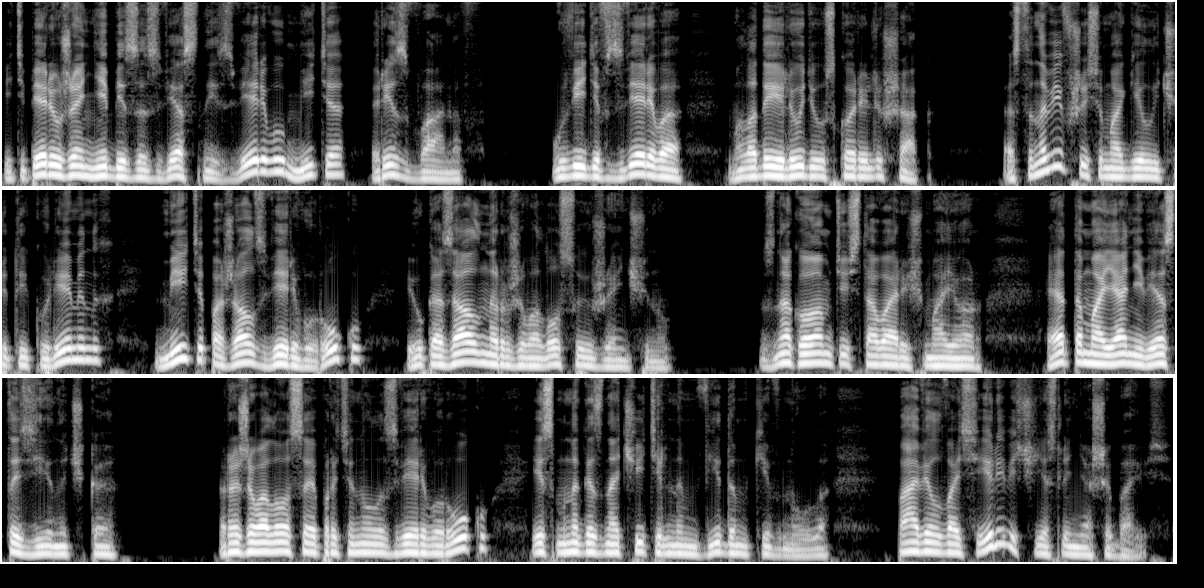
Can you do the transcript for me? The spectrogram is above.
и теперь уже небезызвестный Звереву Митя Резванов. Увидев Зверева, молодые люди ускорили шаг. Остановившись у могилы Читы Кулеминых, Митя пожал Звереву руку и указал на рыжеволосую женщину. Знакомьтесь, товарищ майор, это моя невеста Зиночка. Рыжеволосая протянула Звереву руку и с многозначительным видом кивнула. Павел Васильевич, если не ошибаюсь.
